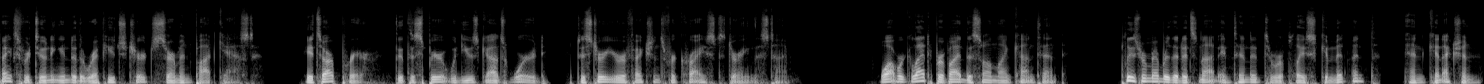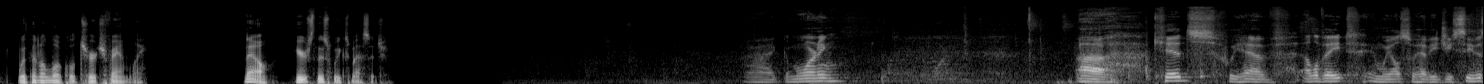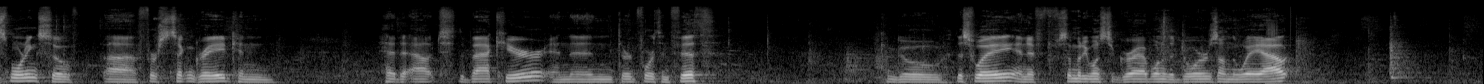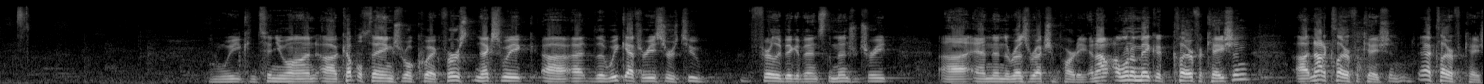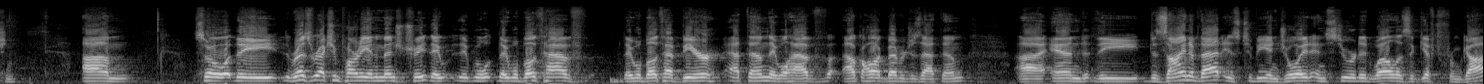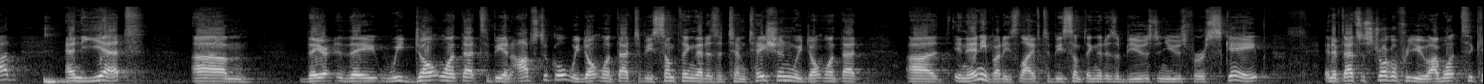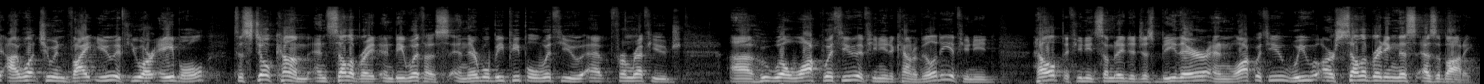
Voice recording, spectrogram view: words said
Thanks for tuning into the Refuge Church Sermon Podcast. It's our prayer that the Spirit would use God's Word to stir your affections for Christ during this time. While we're glad to provide this online content, please remember that it's not intended to replace commitment and connection within a local church family. Now, here's this week's message. All right, good morning. Uh, kids, we have Elevate and we also have EGC this morning, so uh, first second grade can head out the back here, and then third, fourth, and fifth can go this way, and if somebody wants to grab one of the doors on the way out, and we continue on. Uh, a couple things, real quick. First, next week, uh, the week after Easter, is two fairly big events the men's retreat uh, and then the resurrection party. And I, I want to make a clarification, uh, not a clarification, yeah, clarification. Um, so the, the resurrection party and the men's retreat, they, they, will, they, will both have, they will both have beer at them. They will have alcoholic beverages at them. Uh, and the design of that is to be enjoyed and stewarded well as a gift from God. And yet, um, they, they, we don't want that to be an obstacle. We don't want that to be something that is a temptation. We don't want that uh, in anybody's life to be something that is abused and used for escape. And if that's a struggle for you, I want to, I want to invite you, if you are able, to still come and celebrate and be with us. And there will be people with you at, from Refuge uh, who will walk with you if you need accountability, if you need help, if you need somebody to just be there and walk with you. We are celebrating this as a body.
